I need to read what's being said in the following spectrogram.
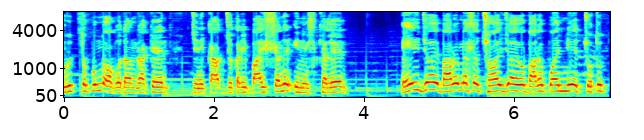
গুরুত্বপূর্ণ অবদান রাখেন, যিনি কার্যকারী বাইশ রানের ইনিংস খেলেন। এই জয় বারো ম্যাচে ছয় জয় ও বারো পয়েন্ট নিয়ে চতুর্থ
